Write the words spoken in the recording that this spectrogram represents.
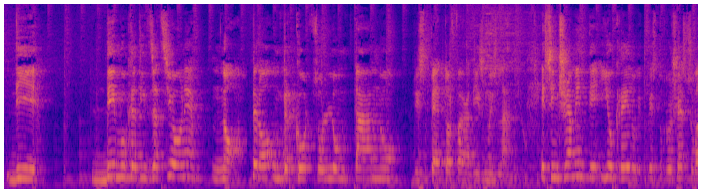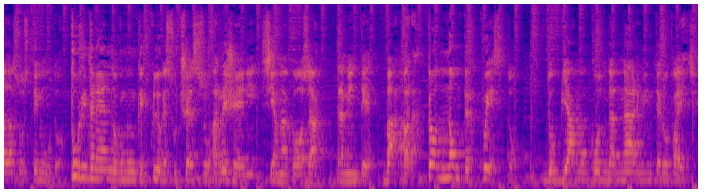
di democratizzazione? No, però un percorso lontano rispetto al fanatismo islamico e sinceramente io credo che questo processo vada sostenuto, pur ritenendo comunque che quello che è successo a Receni sia una cosa veramente barbara. Però non per questo dobbiamo condannare un intero paese.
